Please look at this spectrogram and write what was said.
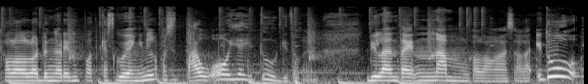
Kalau lo dengerin podcast gue yang ini lo pasti tahu, oh ya itu gitu kan. Di lantai 6 kalau nggak salah. Itu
